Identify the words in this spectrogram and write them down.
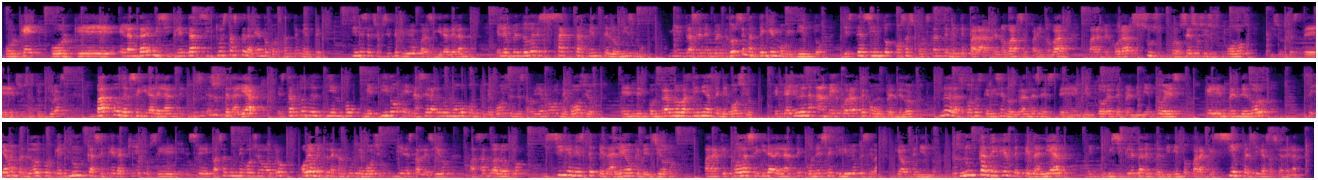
¿Por qué? Porque el andar en bicicleta, si tú estás pedaleando constantemente, tienes el suficiente equilibrio para seguir adelante. El emprendedor es exactamente lo mismo. Mientras el emprendedor se mantenga en movimiento y esté haciendo cosas constantemente para renovarse, para innovar, para mejorar sus procesos y sus modos y sus, este, sus estructuras, va a poder seguir adelante. Entonces, eso es pedalear, estar todo el tiempo metido en hacer algo nuevo con tu negocio, en desarrollar nuevos negocios, en encontrar nuevas líneas de negocio que te ayuden a mejorarte como emprendedor. Una de las cosas que dicen los grandes este, mentores de emprendimiento es que el emprendedor se llama emprendedor porque nunca se queda quieto, se, se pasa de un negocio a otro, obviamente dejando un negocio bien establecido, pasando al otro y siguen este pedaleo que menciono para que puedas seguir adelante con ese equilibrio que se va, que obteniendo. Entonces nunca dejes de pedalear en tu bicicleta de emprendimiento para que siempre sigas hacia adelante.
